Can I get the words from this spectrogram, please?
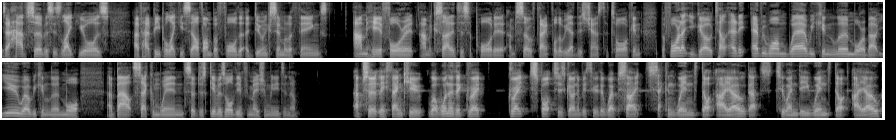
to have services like yours I've had people like yourself on before that are doing similar things I'm here for it. I'm excited to support it. I'm so thankful that we had this chance to talk. And before I let you go, tell any, everyone where we can learn more about you, where we can learn more about Second Wind. So just give us all the information we need to know. Absolutely. Thank you. Well, one of the great great spots is going to be through the website secondwind.io that's 2ndwind.io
